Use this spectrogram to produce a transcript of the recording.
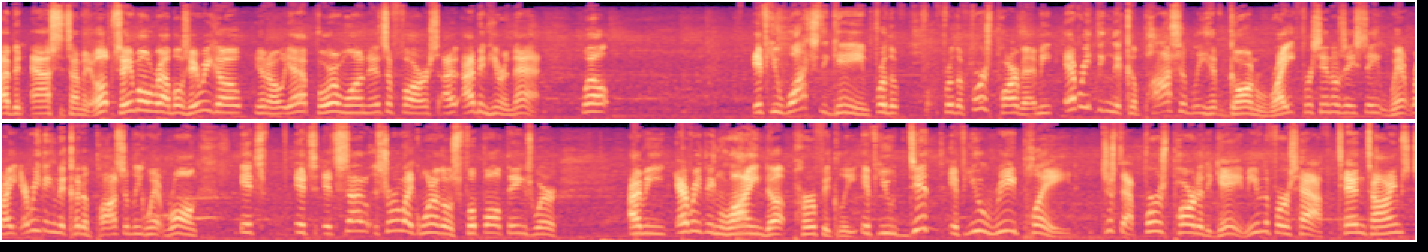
I've been asked to tell me, oh, same old rebels. Here we go. You know, yeah, four and one. It's a farce. I, I've been hearing that. Well, if you watch the game for the for the first part of it, I mean, everything that could possibly have gone right for San Jose State went right. Everything that could have possibly went wrong, it's it's it's sort of like one of those football things where, I mean, everything lined up perfectly. If you did, if you replayed just that first part of the game, even the first half, ten times,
